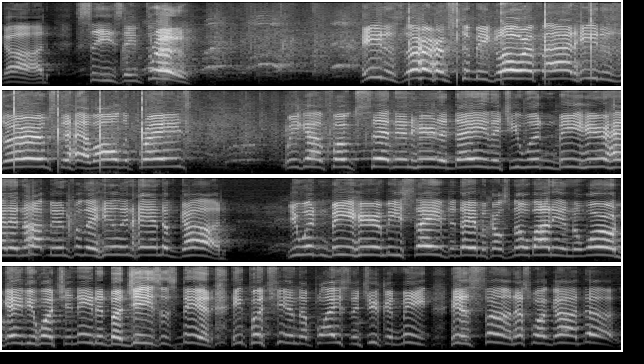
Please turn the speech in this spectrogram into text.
God sees him through. He deserves to be glorified. He deserves to have all the praise. We got folks sitting in here today that you wouldn't be here had it not been for the healing hand of God. You wouldn't be here and be saved today because nobody in the world gave you what you needed, but Jesus did. He put you in the place that you could meet His Son. That's what God does.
